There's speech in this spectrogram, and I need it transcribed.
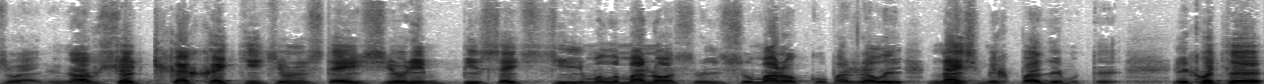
с вами, но все-таки как хотите в настоящее время писать стилем Ломоносова или Сумарокко, пожалуй, насмех подымут. Так вот, э,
